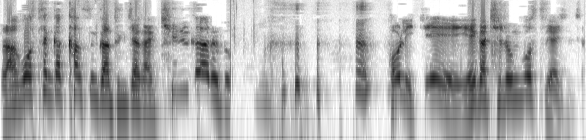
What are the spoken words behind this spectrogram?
라고 생각한 순간 등장한 킬가르도 헐리 쟤 얘가 최종 보스야 진짜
